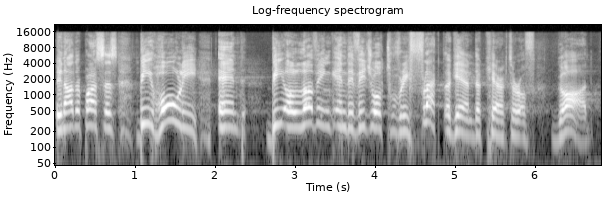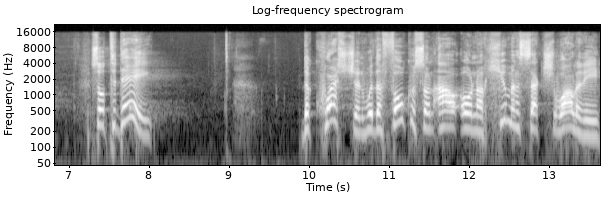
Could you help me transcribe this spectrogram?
In other parts, says, "Be holy and be a loving individual to reflect again the character of God." So today, the question with a focus on our on a human sexuality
